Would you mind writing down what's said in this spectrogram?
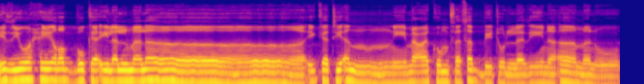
إذ يوحي ربك إلى الملائكة أني معكم فثبتوا الذين آمنوا.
